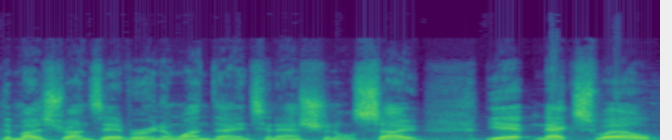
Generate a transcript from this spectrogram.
the most runs ever in a one day international. So yeah, Maxwell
